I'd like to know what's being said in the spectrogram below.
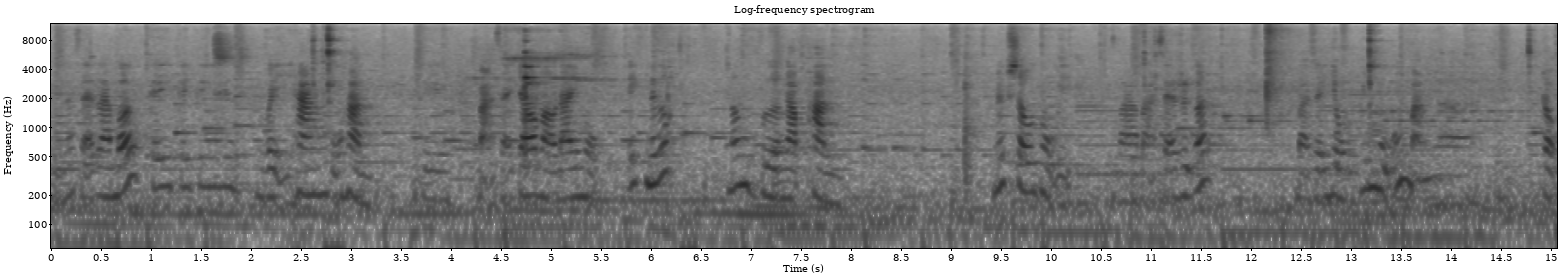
Thì nó sẽ ra bớt cái cái cái vị hăng của hành. Thì bạn sẽ cho vào đây một ít nước, nó vừa ngập hành, nước sôi nguội, và bạn sẽ rửa. Bạn sẽ dùng cái muỗng bạn à, trộn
